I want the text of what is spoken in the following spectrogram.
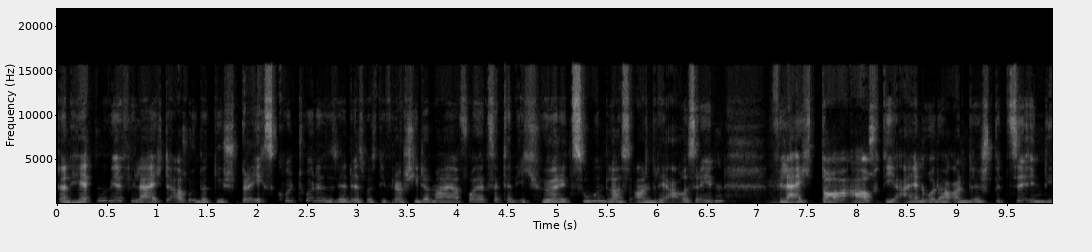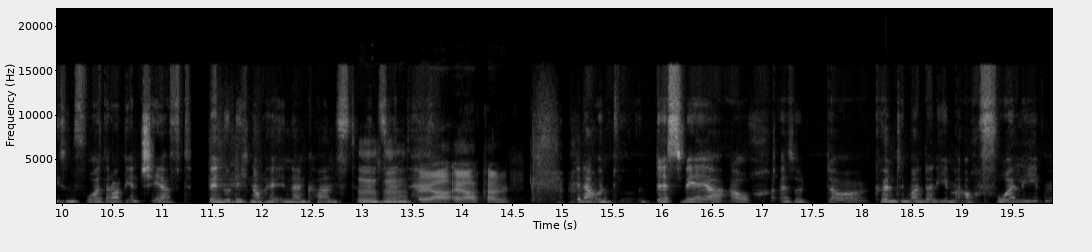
dann hätten wir vielleicht auch über Gesprächskultur, das ist ja das, was die Frau Schiedermeier vorher gesagt hat, ich höre zu und lasse andere ausreden, vielleicht da auch die ein oder andere Spitze in diesem Vortrag entschärft, wenn du dich noch erinnern kannst. Vincent. Ja, ja, kann ich. Genau, und das wäre ja auch, also da könnte man dann eben auch vorleben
